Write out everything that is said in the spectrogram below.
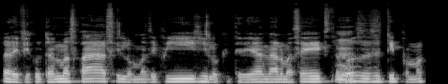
la dificultad más fácil o más difícil, o que te dieran armas extra, Mm. cosas de ese tipo, ¿no?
